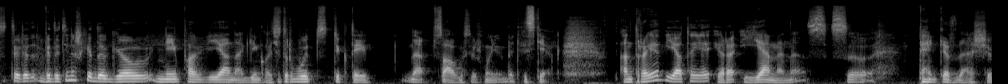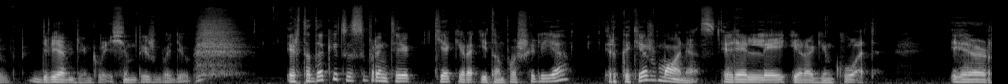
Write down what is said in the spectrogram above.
tu turi vidutiniškai daugiau nei po vieną ginklą. Čia turbūt tik tai, na, saugusių žmonių, bet vis tiek. Antroje vietoje yra Jemenas su 52 ginklai, šimtai žmonių. Ir tada, kai tu supranti, kiek yra įtampo šalyje ir kad tie žmonės realiai yra ginkluoti. Ir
